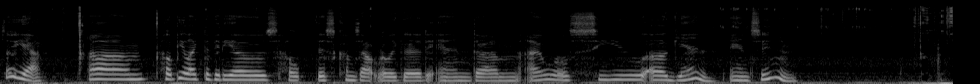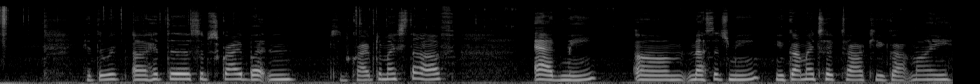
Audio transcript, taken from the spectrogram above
So yeah, um, hope you like the videos. Hope this comes out really good, and um, I will see you again and soon. Hit the uh, hit the subscribe button. Subscribe to my stuff. Add me. Um, message me. you've got my TikTok. You got my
